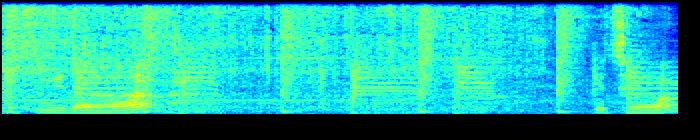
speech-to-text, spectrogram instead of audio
좋습니다. 그렇죠.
